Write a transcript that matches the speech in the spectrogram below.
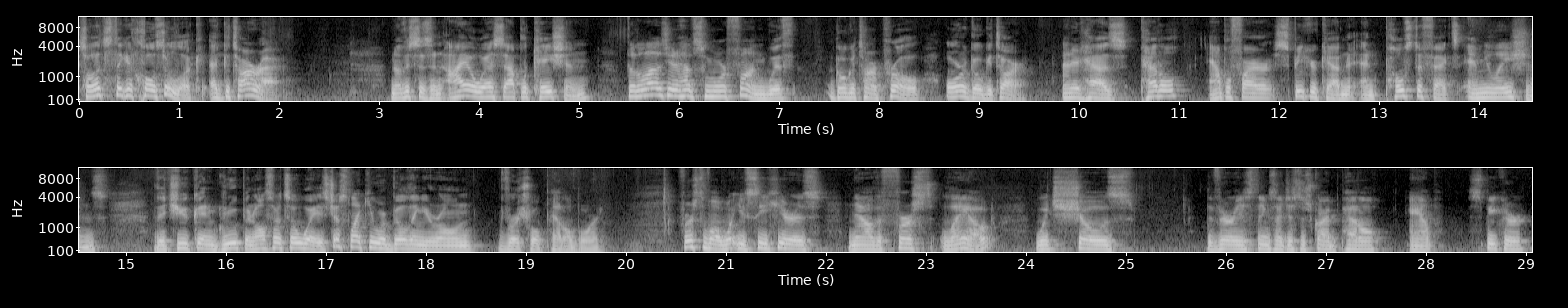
So let's take a closer look at Guitar Rack. Now this is an iOS application that allows you to have some more fun with Go Guitar Pro or Go Guitar. And it has pedal, amplifier, speaker cabinet, and post effects emulations that you can group in all sorts of ways, just like you were building your own virtual pedal board. First of all, what you see here is now the first layout, which shows the various things I just described, pedal, amp, speaker,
